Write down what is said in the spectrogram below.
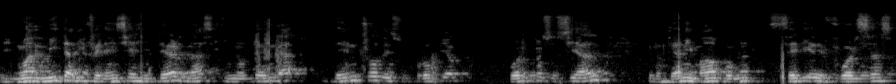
y no admita diferencias internas y no tenga dentro de su propio cuerpo social que no esté animado por una serie de fuerzas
